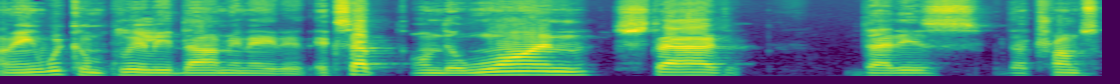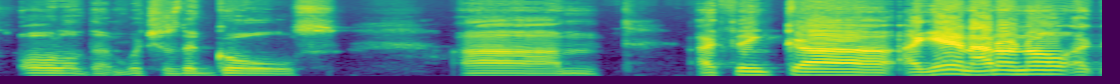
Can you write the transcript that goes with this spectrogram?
I mean, we completely dominated, except on the one stat that is that trumps all of them, which is the goals. Um, I think uh, again, I don't know. I, am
